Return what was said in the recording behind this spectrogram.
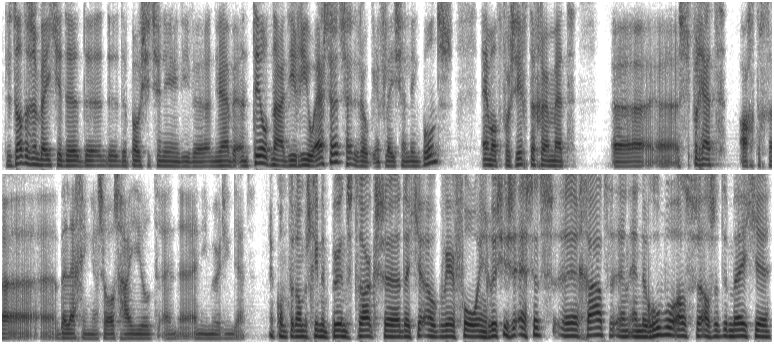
dus dat is een beetje de, de, de, de positionering die we nu hebben. Een tilt naar die real assets, hè, dus ook inflation-linked bonds. En wat voorzichtiger met uh, spread-achtige beleggingen, zoals high yield en, en emerging debt. En komt er dan misschien een punt straks dat je ook weer vol in Russische assets gaat en, en de roebel als, als het een beetje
